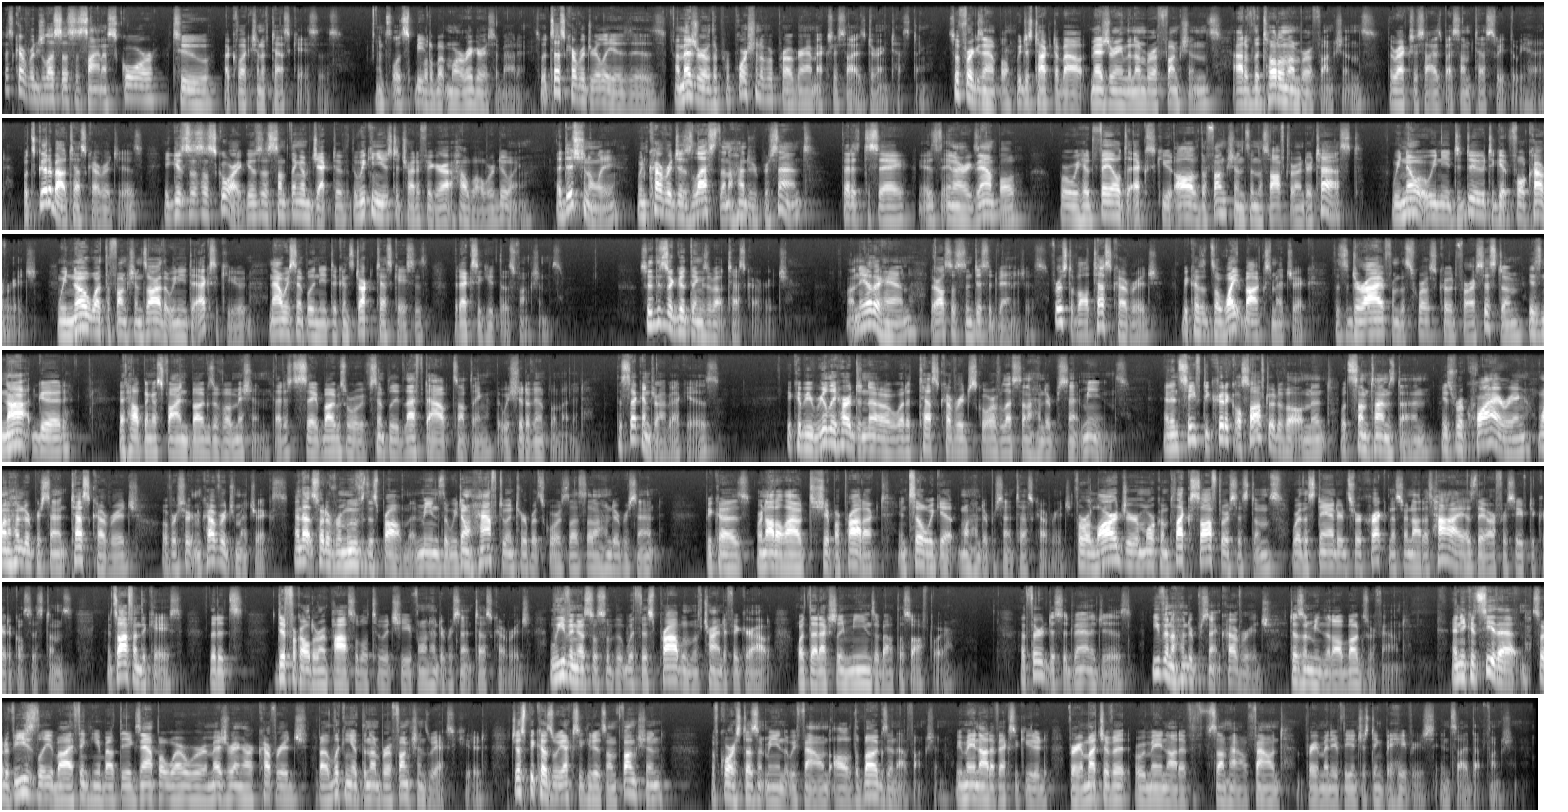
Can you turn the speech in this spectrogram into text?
Test coverage lets us assign a score to a collection of test cases. And so let's be a little bit more rigorous about it. So what test coverage really is, is a measure of the proportion of a program exercised during testing. So for example, we just talked about measuring the number of functions out of the total number of functions that were exercised by some test suite that we had. What's good about test coverage is it gives us a score. It gives us something objective that we can use to try to figure out how well we're doing. Additionally, when coverage is less than 100%, that is to say, is in our example, where we had failed to execute all of the functions in the software under test, we know what we need to do to get full coverage. We know what the functions are that we need to execute. Now we simply need to construct test cases that execute those functions. So these are good things about test coverage. On the other hand, there are also some disadvantages. First of all, test coverage, because it's a white box metric that's derived from the source code for our system, is not good at helping us find bugs of omission. That is to say, bugs where we've simply left out something that we should have implemented. The second drawback is it could be really hard to know what a test coverage score of less than 100% means. And in safety critical software development, what's sometimes done is requiring 100% test coverage over certain coverage metrics. And that sort of removes this problem. It means that we don't have to interpret scores less than 100% because we're not allowed to ship a product until we get 100% test coverage. For larger, more complex software systems, where the standards for correctness are not as high as they are for safety critical systems, it's often the case that it's difficult or impossible to achieve 100% test coverage, leaving us with this problem of trying to figure out what that actually means about the software. A third disadvantage is even 100% coverage doesn't mean that all bugs were found. And you can see that sort of easily by thinking about the example where we're measuring our coverage by looking at the number of functions we executed. Just because we executed some function, of course, doesn't mean that we found all of the bugs in that function. We may not have executed very much of it, or we may not have somehow found very many of the interesting behaviors inside that function.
